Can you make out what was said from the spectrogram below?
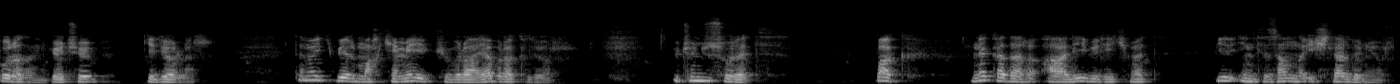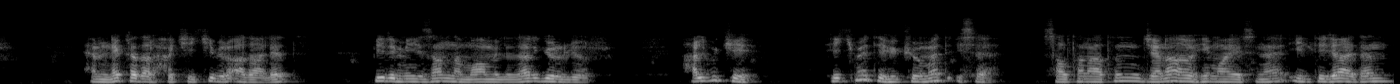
buradan göçüp gidiyorlar. Demek bir mahkeme-i kübraya bırakılıyor. Üçüncü suret. Bak ne kadar âli bir hikmet, bir intizamla işler dönüyor. Hem ne kadar hakiki bir adalet, bir mizanla muameleler görülüyor. Halbuki Hikmeti hükümet ise saltanatın cenahı himayesine iltica eden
